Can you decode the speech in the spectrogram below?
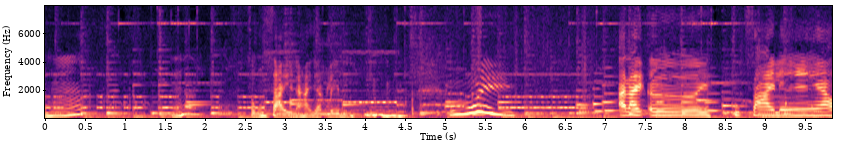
อื้อหืออื้อสงสัยนะคะอยากเล่นอุ้ยอะไรเอ่ยคลุกทรายแล้ว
